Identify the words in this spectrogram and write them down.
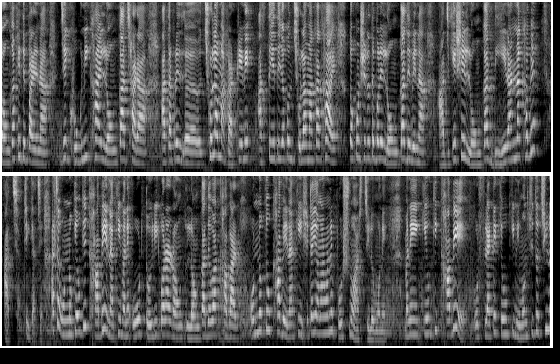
লঙ্কা খেতে পারে না, যে ঘুগনি খায় লঙ্কা ছাড়া। আর তারপরে ছোলা মাখা, ট্রেনে আসতে যেতে যখন ছোলা মাখা খায়, তখন সেটাতে বলে লঙ্কা দেবে না। আজকে সে লঙ্কা দিয়ে রান্না খাবে? আচ্ছা ঠিক আছে। আচ্ছা অন্য কেউ কি খাবে নাকি? মানে ওর তৈরি করা লঙ্কা দেওয়া খাবার অন্য কেউ খাবে নাকি? সেটাই আমার মানে প্রশ্ন আসছিল মনে। মানে কেউ কি খাবে? ওর ফ্ল্যাটে কেউ কি নিমন্ত্রিত ছিল?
